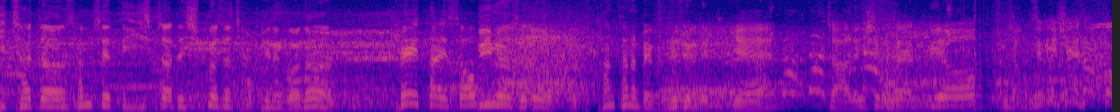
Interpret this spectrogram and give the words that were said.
2차전 3세트 24대 19에서 잡히는 거는 케이타의 서브이면서도 탄탄한 백을 해줘야 됩니다. 예. 자, 리시브 됐고요. 정승의 시석공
